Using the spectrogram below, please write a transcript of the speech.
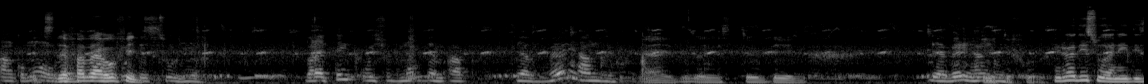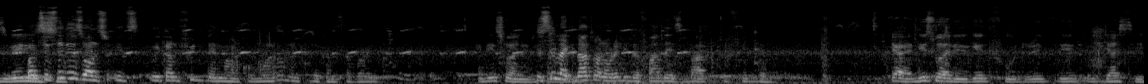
Uncle Mo. It's the father who Put the feeds. here. But I think we should move them up. They are very hungry. Yeah, this one is too big. They are very hungry. Beautiful. you know this one it is very But you see these ones, it's we can feed them Uncle Mo. I don't know if they can survive. this one You is see like that one already the father is back to feed them. Yeah, this one is get food. Read, read, just see.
